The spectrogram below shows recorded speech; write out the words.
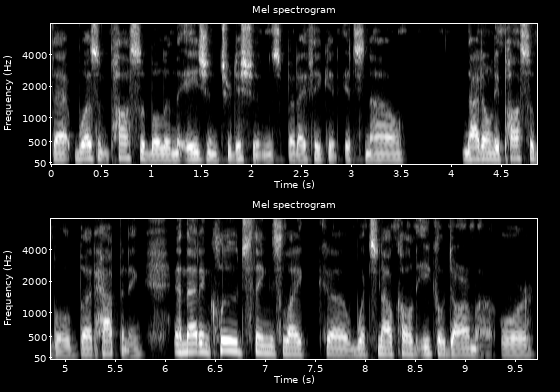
that wasn't possible in the Asian traditions, but I think it, it's now not only possible but happening, and that includes things like uh, what's now called eco dharma or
